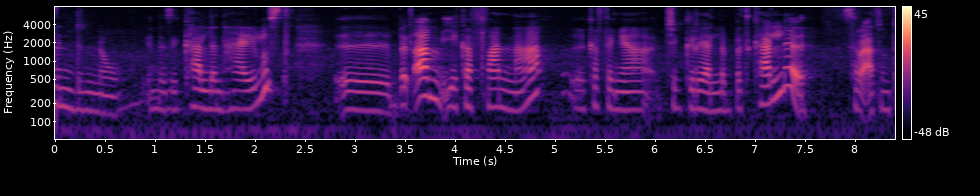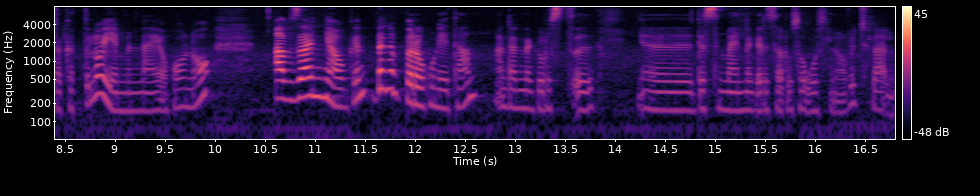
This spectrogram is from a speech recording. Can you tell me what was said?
ምንድን ነው እነዚህ ካለን ኃይል ውስጥ በጣም የከፋና ከፍተኛ ችግር ያለበት ካለ ስርዓቱን ተከትሎ የምናየው ሆኖ አብዛኛው ግን በነበረው ሁኔታም አንዳንድ ነገር ውስጥ ደስ የማይል ነገር የሰሩ ሰዎች ሊኖሩ ይችላሉ።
